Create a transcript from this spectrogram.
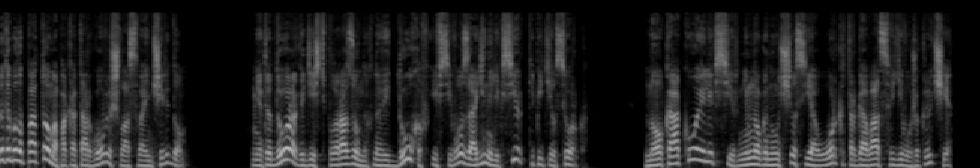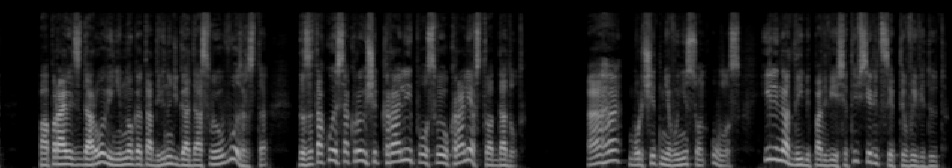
Но это было потом, а пока торговля шла своим чередом. Это дорого, 10 полуразумных, но ведь духов и всего за один эликсир кипятился орк. Но какой эликсир? Немного научился я у орка торговаться в его же ключе. Поправить здоровье и немного отодвинуть года своего возраста. Да за такое сокровище короли пол своего королевства отдадут. «Ага», — бурчит мне в унисон Улос. Или на дыбе подвесят, и все рецепты выведут.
